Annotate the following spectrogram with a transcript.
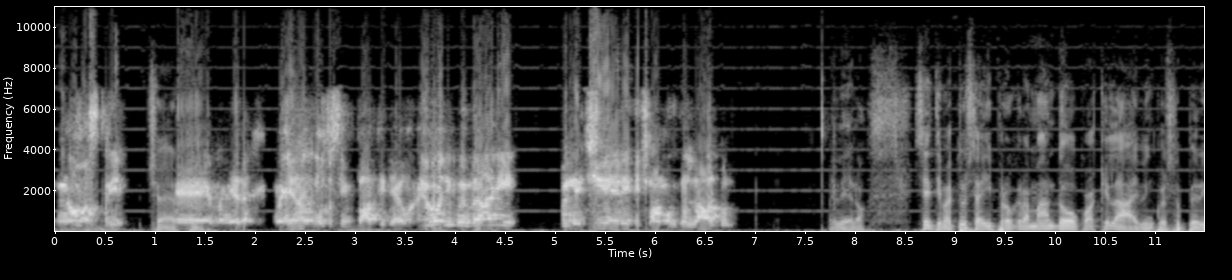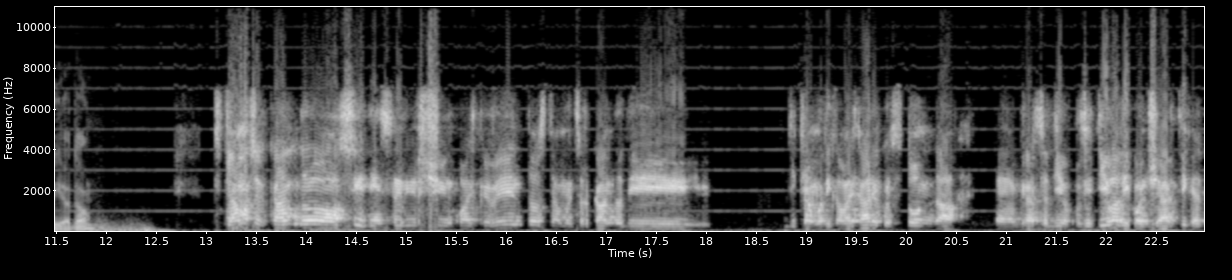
nostri certo. eh, in, maniera, in, maniera, anche molto simpatica. È, un, è uno di quei brani leggeri, diciamo, dell'album. È vero. Senti, ma tu stai programmando qualche live in questo periodo? Stiamo cercando, sì, di inserirci in qualche evento, stiamo cercando di, diciamo, di cavalcare quest'onda, eh, grazie a Dio, positiva dei concerti che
